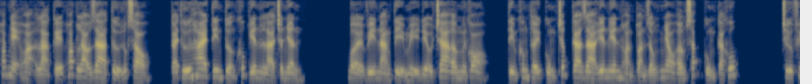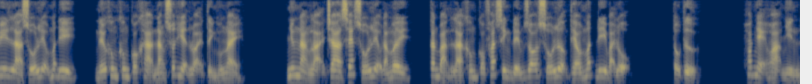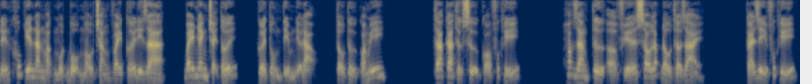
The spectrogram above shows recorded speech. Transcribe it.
Hoắc nhẹ họa là kế hoắc lao ra từ lúc sau, cái thứ hai tin tưởng khúc yên là chân nhân. Bởi vì nàng tỉ mỉ điều tra âm nguyên kho, tìm không thấy cùng chấp ca ra yên yên hoàn toàn giống nhau âm sắc cùng ca khúc. Trừ phi là số liệu mất đi, nếu không không có khả năng xuất hiện loại tình huống này. Nhưng nàng lại tra xét số liệu đám mây, căn bản là không có phát sinh đếm rõ số lượng theo mất đi bại lộ. Tẩu tử. Hoắc nhẹ họa nhìn đến khúc yên ăn mặc một bộ màu trắng vay cưới đi ra, bay nhanh chạy tới, cười tủm tỉm địa đạo, tẩu tử quá Mỹ. Ta ca thực sự có phúc khí. Hoắc giang tử ở phía sau lắc đầu thở dài. Cái gì phúc khí?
